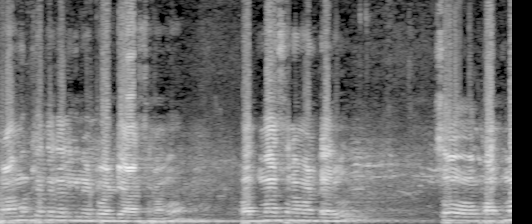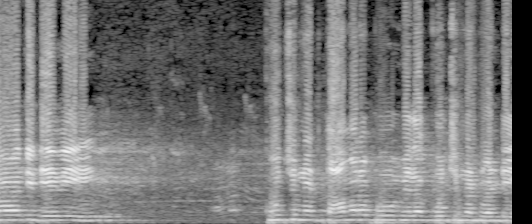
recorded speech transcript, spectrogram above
ప్రాముఖ్యత కలిగినటువంటి ఆసనము. పద్మాసనం అంటారు. సో పద్మావతి దేవి కూర్చున్న తామర పువ్వు మీద కూర్చున్నటువంటి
